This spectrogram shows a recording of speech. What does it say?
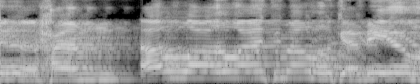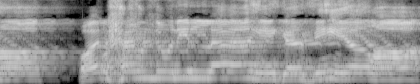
الحمد الله أكبر كبيرا. والحمد لله كثيرا.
